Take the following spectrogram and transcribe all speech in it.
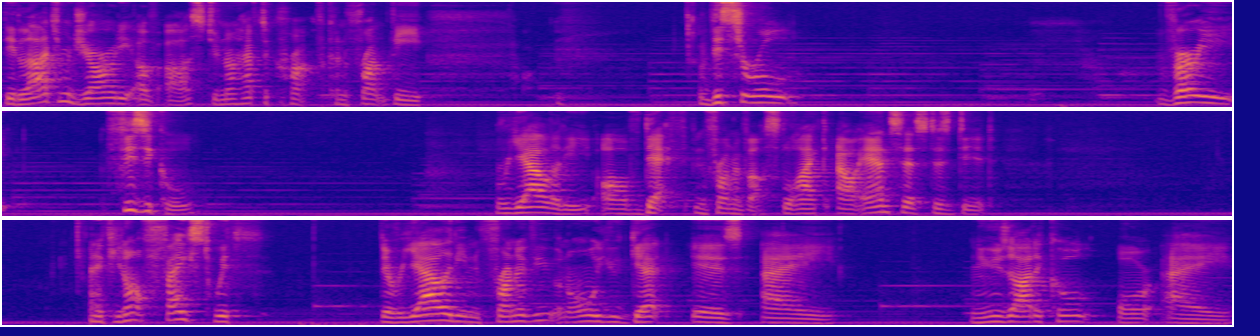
The large majority of us do not have to confront the visceral, very physical reality of death in front of us, like our ancestors did. And if you're not faced with the reality in front of you and all you get is a news article or a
